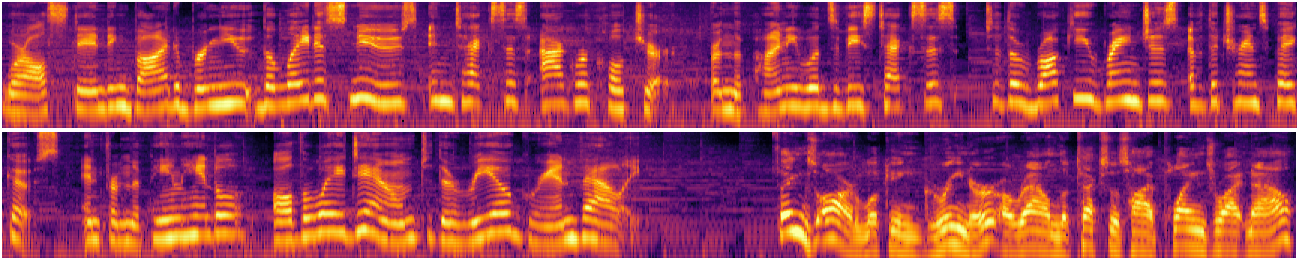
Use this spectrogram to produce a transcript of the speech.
We're all standing by to bring you the latest news in Texas agriculture. From the piney woods of East Texas to the rocky ranges of the Trans Pecos, and from the Panhandle all the way down to the Rio Grande Valley. Things are looking greener around the Texas High Plains right now,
